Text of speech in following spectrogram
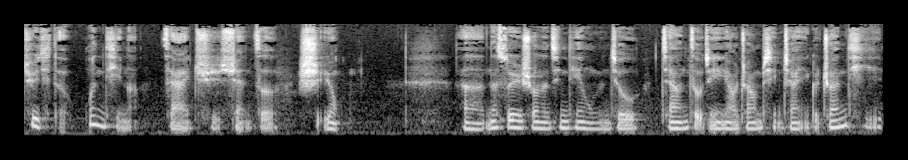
具体的问题呢，再去选择使用。呃，那所以说呢，今天我们就将走进药妆品这样一个专题，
